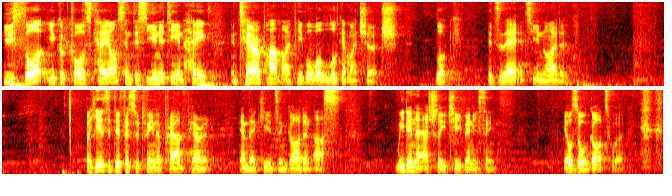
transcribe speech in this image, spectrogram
You thought you could cause chaos and disunity and hate and tear apart my people. Well, look at my church. Look, it's there, it's united. But here's the difference between a proud parent and their kids and God and us. We didn't actually achieve anything, it was all God's work.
